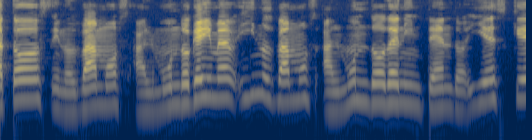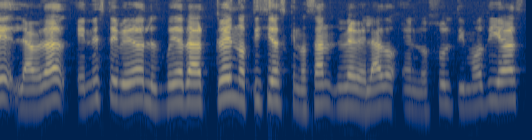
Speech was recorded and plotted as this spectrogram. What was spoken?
a todos y nos vamos al mundo gamer y nos vamos al mundo de Nintendo. Y es que la verdad en este video les voy a dar tres noticias que nos han revelado en los últimos días.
